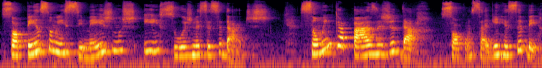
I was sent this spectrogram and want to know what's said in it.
só pensam em si mesmos e em suas necessidades. São incapazes de dar, só conseguem receber.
